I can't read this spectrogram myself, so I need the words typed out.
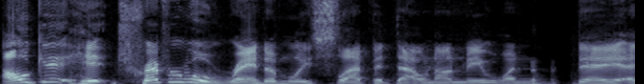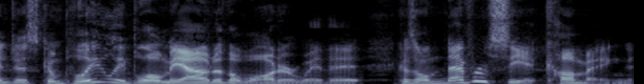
I'll get hit. Trevor will randomly slap it down on me one day and just completely blow me out of the water with it cuz I'll never see it coming.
